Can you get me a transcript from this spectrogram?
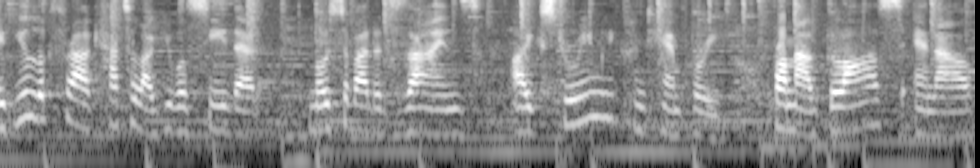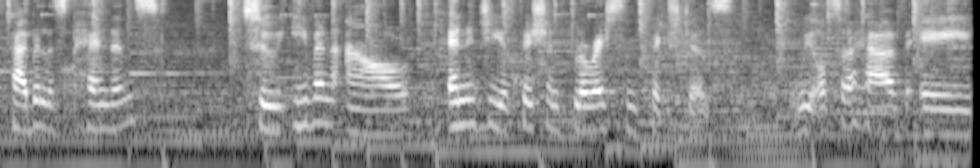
If you look through our catalog, you will see that most of our designs are extremely contemporary, from our glass and our fabulous pendants to even our energy efficient fluorescent fixtures. We also have a,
